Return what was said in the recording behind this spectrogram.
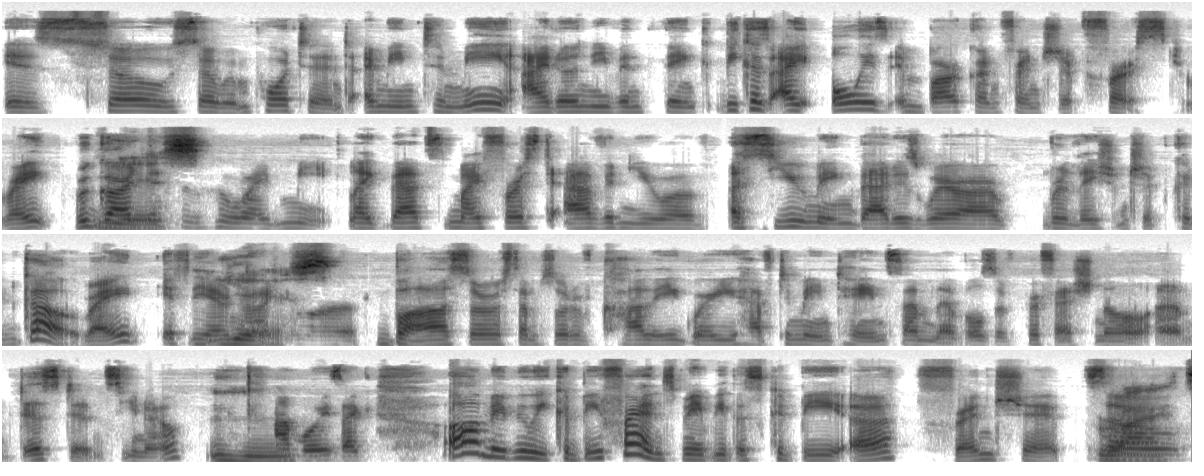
is so, so important. I mean, to me, I don't even think because I always embark on friendship first, right? Regardless yes. of who I meet. Like, that's my first avenue of assuming assuming that is where our relationship could go, right? If they are yes. not your boss or some sort of colleague where you have to maintain some levels of professional um, distance, you know? Mm-hmm. I'm always like, oh, maybe we could be friends. Maybe this could be a friendship. So right.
